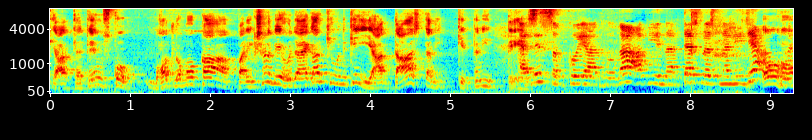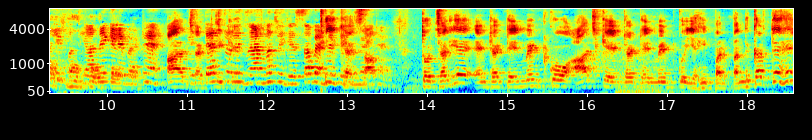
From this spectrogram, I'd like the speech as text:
क्या कहते हैं उसको बहुत लोगों का परीक्षण भी हो जाएगा कि उनकी याददाश्त अभी कितनी तेज ऐसे सबको याद होगा। आप ये न टेस्ट वेस्ट न लीजिए। बतियाने के लिए बैठे हैं। अच्छा टेस्ट एग्ज़ाम मत लीजिए सब ठीक है साहब। तो चलिए एंटरटेनमेंट को आज के एंटरटेनमेंट को यहीं पर बंद करते हैं।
